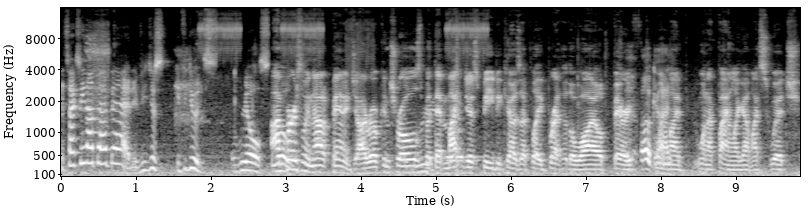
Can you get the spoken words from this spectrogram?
It's actually not that bad if you just if you do it real slow. I'm personally not a fan of gyro controls, but that might just be because I played Breath of the Wild very Oh, when God. my when I finally got my Switch.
